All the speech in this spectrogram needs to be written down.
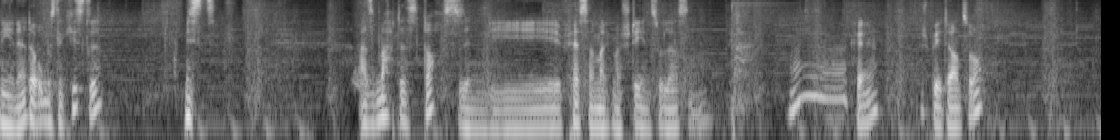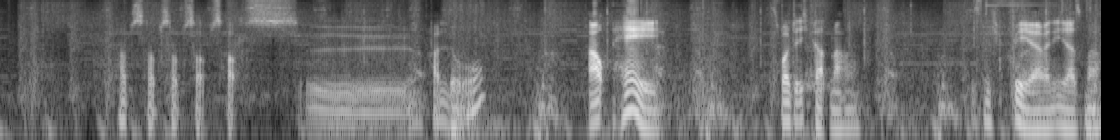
Nee, ne? Da oben ist eine Kiste. Mist. Also macht es doch Sinn, die Fässer manchmal stehen zu lassen. Ah, okay. Später und so. Hops, hops, hops, hops, hops. Äh, hallo? Au, hey! Das wollte ich gerade machen. Das ist nicht fair, wenn ihr das macht.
